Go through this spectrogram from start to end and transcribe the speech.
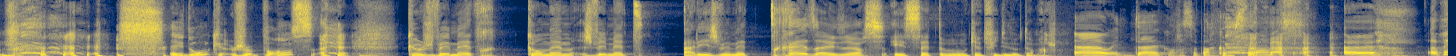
Et donc, je pense que je vais mettre quand même, je vais mettre, allez, je vais mettre 13 à Heathers et 7 aux 4 filles du Docteur March. Ah ouais, d'accord, ça part comme ça. Euh, après,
